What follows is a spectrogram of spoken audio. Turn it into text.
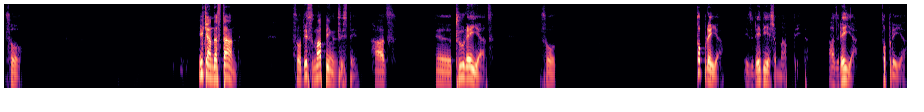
So you can understand. So this mapping system has uh, two layers. So top layer is radiation map data as layer, top layer.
